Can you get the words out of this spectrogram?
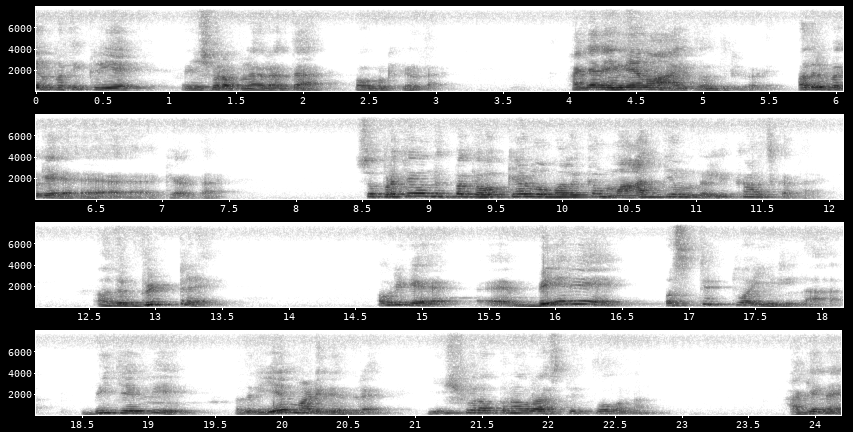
ಏನು ಪ್ರತಿಕ್ರಿಯೆ ಈಶ್ವರಪ್ಪನವರು ಅಂತ ಹೋಗ್ಬಿಟ್ಟು ಕೇಳ್ತಾರೆ. ಹಾಗೇನೆ ಇನ್ನೇನೋ ಆಯಿತು ಅಂತ ತಿಳ್ಕೊಳ್ಳಿ. ಅದ್ರ ಬಗ್ಗೆ ಕೇಳ್ತಾರೆ. ಸೊ ಪ್ರತಿಯೊಂದಕ್ಕೆ ಬಗ್ಗೆ ಹೋಗಿ ಕೇಳುವ ಮೂಲಕ ಮಾಧ್ಯಮದಲ್ಲಿ ಕಾಣಿಸ್ಕೊತಾರೆ. ಅದು ಬಿಟ್ಟರೆ ಅವರಿಗೆ ಬೇರೆ ಅಸ್ತಿತ್ವ ಇಲ್ಲ. ಬಿ ಜೆ ಪಿ ಅದ್ರ ಏನು ಮಾಡಿದೆ ಅಂದರೆ ಈಶ್ವರಪ್ಪನವರ ಅಸ್ತಿತ್ವವನ್ನು ಹಾಗೆಯೇ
